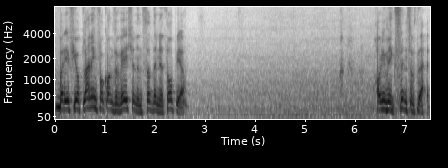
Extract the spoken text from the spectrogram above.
But if you're planning for conservation in southern Ethiopia, how do you make sense of that?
